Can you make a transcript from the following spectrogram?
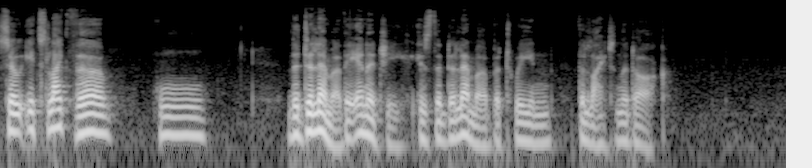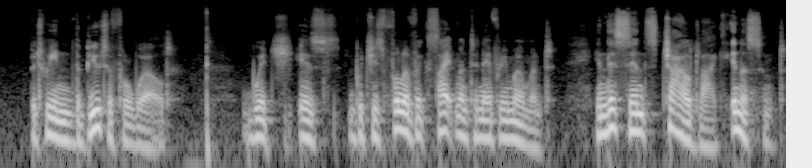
So it's like the, mm, the dilemma, the energy is the dilemma between the light and the dark, between the beautiful world, which is, which is full of excitement in every moment, in this sense, childlike, innocent,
